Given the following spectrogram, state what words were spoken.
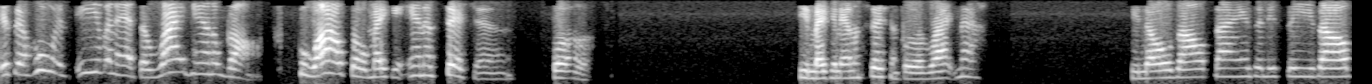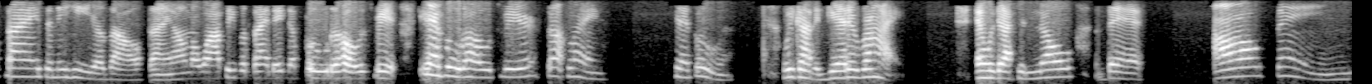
It said, who is even at the right hand of God, who also making intercession for us. He's making intercession for us right now. He knows all things and he sees all things and he hears all things. I don't know why people think they can fool the Holy Spirit. You can't fool the Holy Spirit. Stop playing. You can't fool him. We got to get it right. And we got to know that all things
